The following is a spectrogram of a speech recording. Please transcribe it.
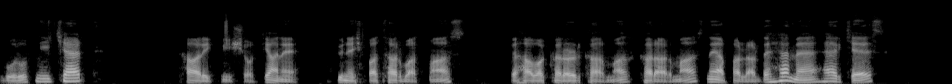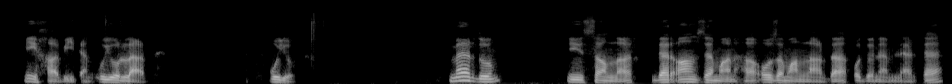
grup Nikert Tarik Mişot. Yani güneş batar batmaz ve hava kararır karmaz, kararmaz. Ne yaparlardı? Hemen herkes Mihabiden uyurlardı. Uyurdu. Merdum insanlar der an zamanha o zamanlarda, o dönemlerde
